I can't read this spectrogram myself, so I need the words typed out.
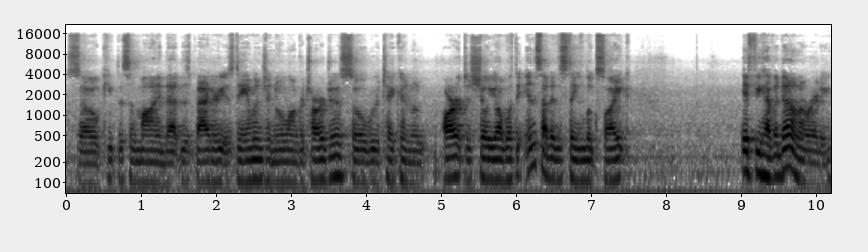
So keep this in mind that this battery is damaged and no longer charges. So we're taking it apart to show y'all what the inside of this thing looks like if you haven't done it already.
